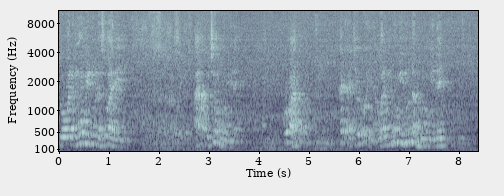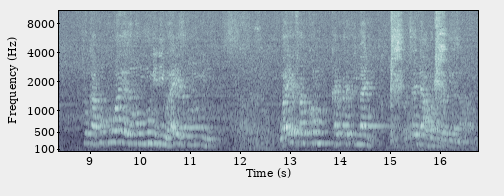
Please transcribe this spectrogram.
To wal mu'minuna suwa ne? A ku ce mu'minai. Ko ba ba? Kada ce ko ina. Wal mu'minuna mu'minai. To kafin kowa ya zama mu'mini waye ya zama mu'mini? Waye farkon karɓar imani? Sai da abokan radiyallahu anhu.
